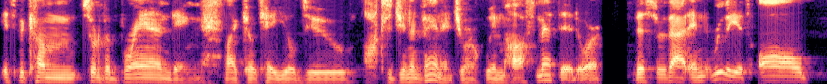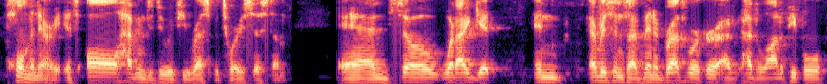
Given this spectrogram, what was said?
it's become sort of a branding, like, okay, you'll do oxygen advantage or Wim Hof method or this or that. And really it's all pulmonary. It's all having to do with your respiratory system. And so what I get in ever since I've been a breath worker, I've had a lot of people,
